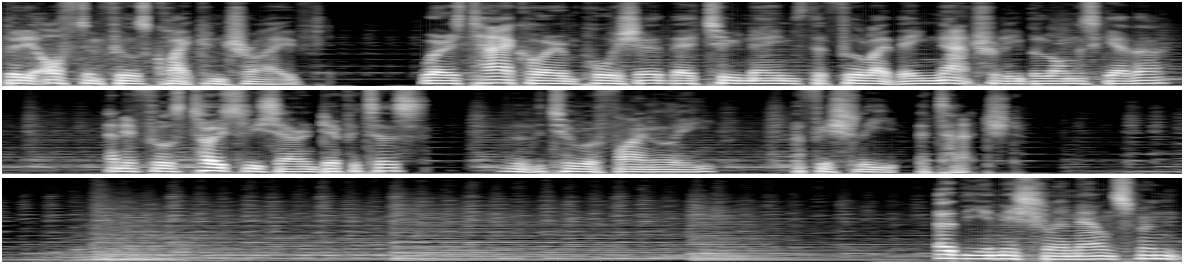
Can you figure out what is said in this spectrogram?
but it often feels quite contrived. Whereas Tag Heuer and Porsche, they're two names that feel like they naturally belong together, and it feels totally serendipitous that the two are finally officially attached. At the initial announcement,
